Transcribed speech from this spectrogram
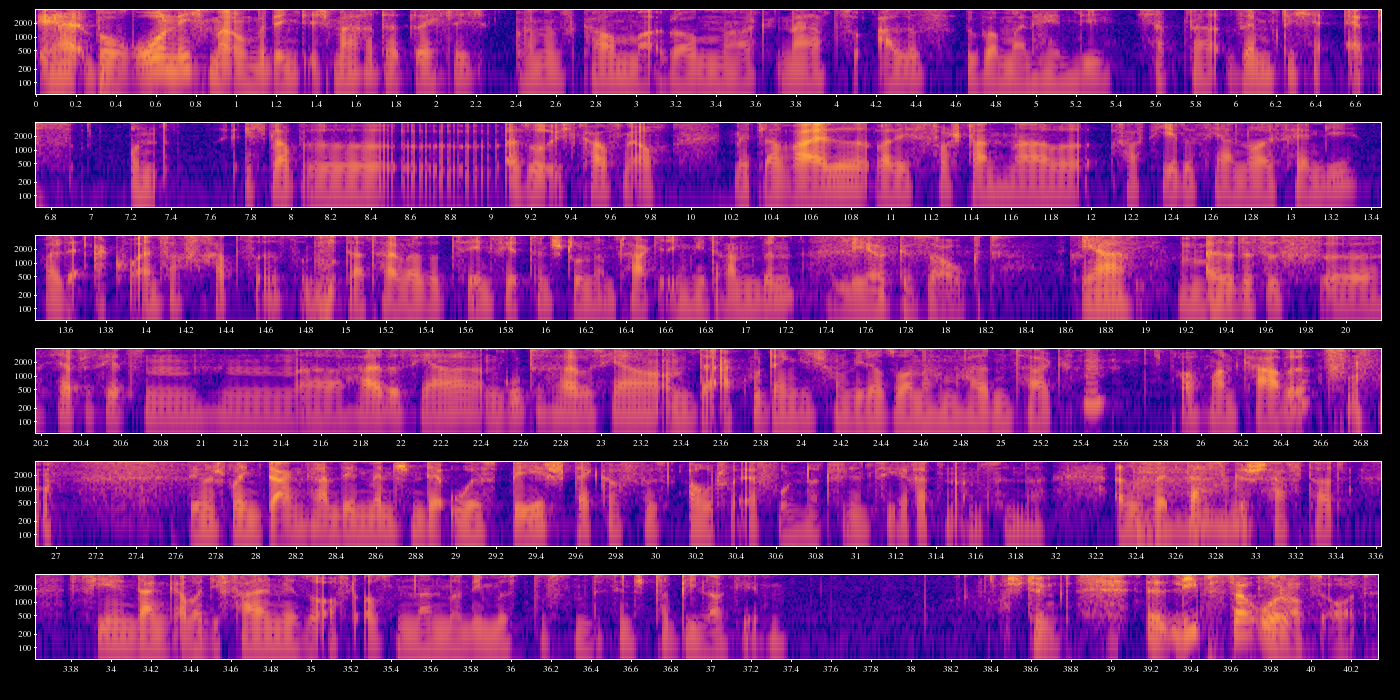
Ja, Büro nicht mal unbedingt. Ich mache tatsächlich, wenn man es kaum mal glauben mag, nahezu alles über mein Handy. Ich habe da sämtliche Apps und ich glaube, äh, also ich kaufe mir auch mittlerweile, weil ich es verstanden habe, fast jedes Jahr ein neues Handy, weil der Akku einfach fratze ist und ich da teilweise 10, 14 Stunden am Tag irgendwie dran bin. Leer gesaugt. Ja, mhm. also das ist, äh, ich habe das jetzt ein, ein äh, halbes Jahr, ein gutes halbes Jahr und der Akku denke ich schon wieder so nach einem halben Tag, hm, ich brauche mal ein Kabel. Dementsprechend danke an den Menschen, der USB-Stecker fürs Auto erfunden hat, für den Zigarettenanzünder. Also wer das geschafft hat, vielen Dank, aber die fallen mir so oft auseinander, die müssten es ein bisschen stabiler geben. Stimmt. Äh, liebster Urlaubsort?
